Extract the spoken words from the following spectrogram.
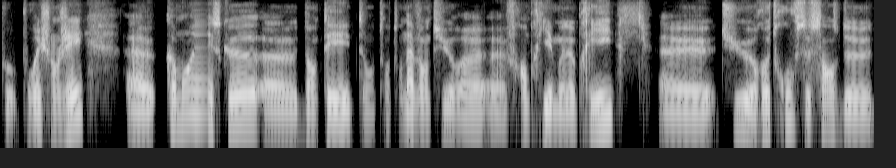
pour, pour, échanger. Comment est-ce que dans ton, aventure Franprix et Monoprix, tu retrouves ce sens de,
